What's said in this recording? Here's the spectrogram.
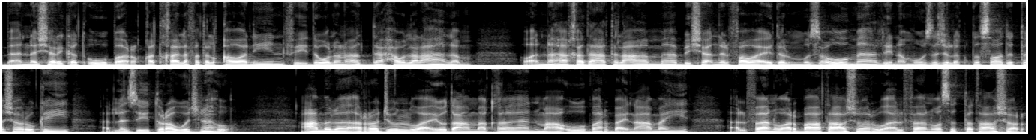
بأن شركة أوبر قد خالفت القوانين في دول عدة حول العالم وأنها خدعت العامه بشأن الفوائد المزعومة لنموذج الاقتصاد التشاركي الذي تروج له. عمل الرجل ويدعى مقان مع أوبر بين عامي 2014 و 2016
